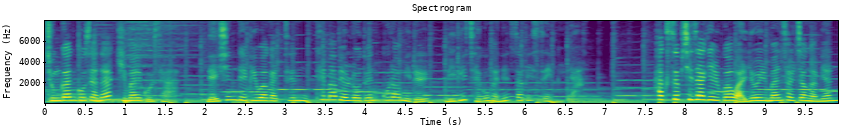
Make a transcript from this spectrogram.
중간고사나 기말고사, 내신 대비와 같은 테마별로 된 꾸러미를 미리 제공하는 서비스입니다. 학습 시작일과 완료일만 설정하면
